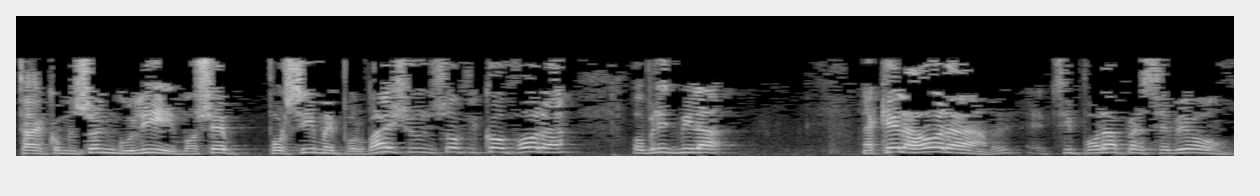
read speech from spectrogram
tá, começou a engolir Moshe por cima e por baixo, e só ficou fora o Brit Milá. Naquela hora, Tzipporá percebeu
